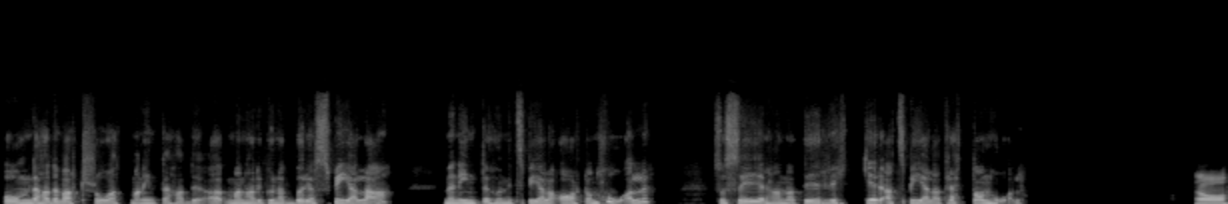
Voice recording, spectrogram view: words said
om det hade varit så att man inte hade, man hade kunnat börja spela men inte hunnit spela 18 hål så säger han att det räcker att spela 13 hål. Ja,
